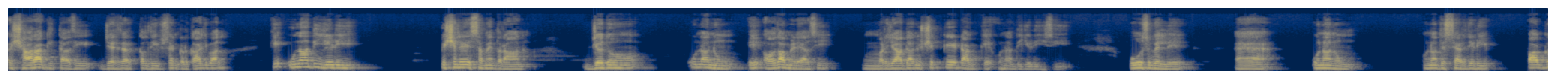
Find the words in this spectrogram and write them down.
ਇਸ਼ਾਰਾ ਕੀਤਾ ਸੀ ਜਥੇਦਾਰ ਕੁਲਦੀਪ ਸਿੰਘ ਗੜਕਾਜਵਾਲ ਕਿ ਉਹਨਾਂ ਦੀ ਜਿਹੜੀ ਪਿਛਲੇ ਸਮੇਂ ਦੌਰਾਨ ਜਦੋਂ ਉਹਨਾਂ ਨੂੰ ਇਹ ਅਹੁਦਾ ਮਿਲਿਆ ਸੀ, ਮਰਜ਼ਾਦਾ ਨੂੰ ਛਿੱਕੇ ਟੰਗ ਕੇ ਉਹਨਾਂ ਦੀ ਜਿਹੜੀ ਸੀ, ਉਸ ਵੇਲੇ ਉਹਨਾਂ ਨੂੰ, ਉਹਨਾਂ ਦੇ ਸਿਰ ਜਿਹੜੀ ਪੱਗ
